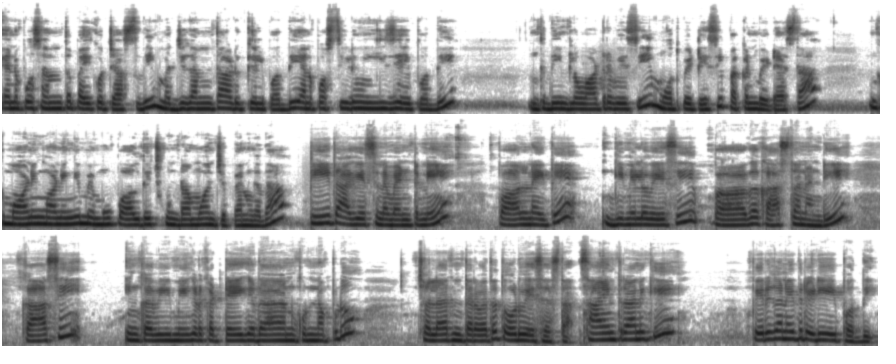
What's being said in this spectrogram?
ఎనపోస అంతా పైకి వచ్చేస్తుంది. మజ్జిగ అంతా అడుక్కి వెళ్ళిపోద్ది. ఎనపోస తీయడం ఈజీ అయిపోద్ది. ఇంకా దీంట్లో వాటర్ వేసి మూత పెట్టేసి పక్కన పెట్టేస్తా. ఇంకా మార్నింగ్ మార్నింగే మేము పాలు తెచ్చుకుంటాము అని చెప్పాను కదా. టీ తాగేసిన వెంటనే పాలనైతే గిన్నెలో వేసి బాగా కాస్తానండి. కాసి ఇంకా అవి మీగడ కట్టాయి కదా అనుకున్నప్పుడు చల్లారిన తర్వాత తోడు వేసేస్తా. సాయంత్రానికి పెరుగు అనేది రెడీ అయిపోద్ది.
